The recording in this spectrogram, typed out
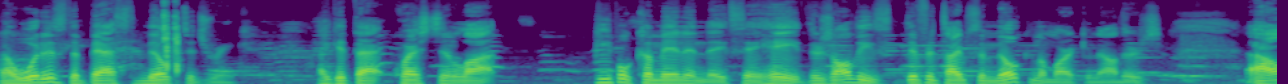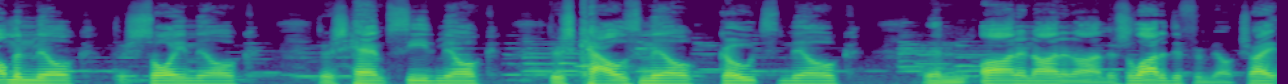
Now what is the best milk to drink? I get that question a lot. People come in and they say, hey, there's all these different types of milk in the market now. There's almond milk, there's soy milk, there's hemp seed milk, there's cow's milk, goat's milk, and on and on and on. There's a lot of different milks, right?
